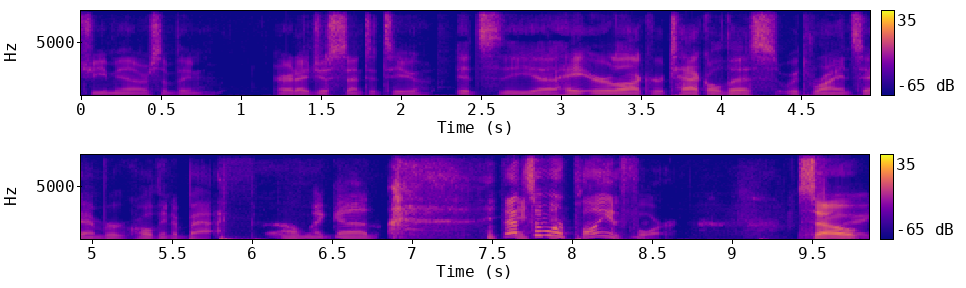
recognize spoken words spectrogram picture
Gmail or something. All right, I just sent it to you. It's the uh, "Hey Urlacher, tackle this" with Ryne Sandberg holding a bat. Oh my god. That's what we're playing for. So,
